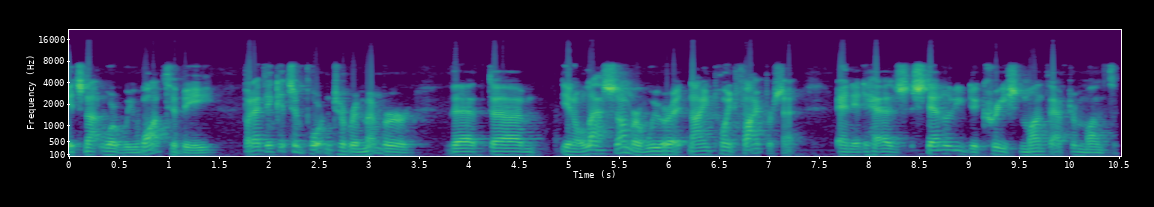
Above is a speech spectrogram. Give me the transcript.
It's not where we want to be, but I think it's important to remember that um, you know, last summer we were at 9.5%, and it has steadily decreased month after month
